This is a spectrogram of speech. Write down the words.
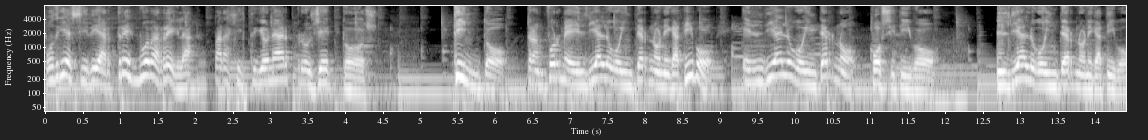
podrías idear tres nuevas reglas para gestionar proyectos. Quinto, transforme el diálogo interno negativo en diálogo interno positivo. El diálogo interno negativo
